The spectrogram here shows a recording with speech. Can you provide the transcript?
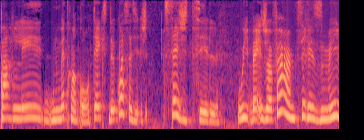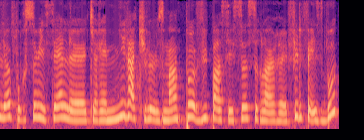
parler, nous mettre en contexte? De quoi s'agit-il? Oui, ben je vais faire un petit résumé là pour ceux et celles euh, qui auraient miraculeusement pas vu passer ça sur leur euh, fil Facebook.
